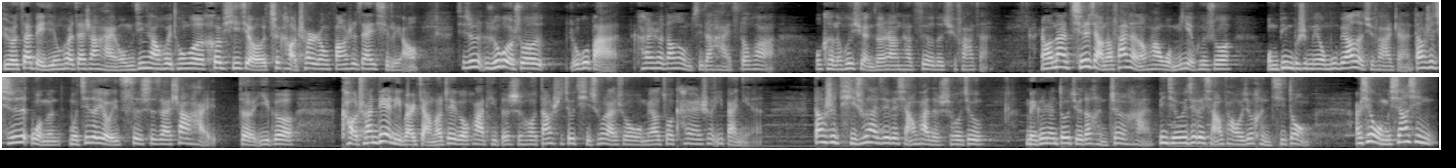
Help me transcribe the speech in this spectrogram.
比如说在北京或者在上海，我们经常会通过喝啤酒、吃烤串这种方式在一起聊。其实，如果说如果把开源社当做我们自己的孩子的话，我可能会选择让他自由的去发展。然后，那其实讲到发展的话，我们也会说，我们并不是没有目标的去发展。当时其实我们我记得有一次是在上海的一个。烤串店里边讲到这个话题的时候，当时就提出来说我们要做开源社一百年。当时提出来这个想法的时候，就每个人都觉得很震撼，并且为这个想法我就很激动。而且我们相信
